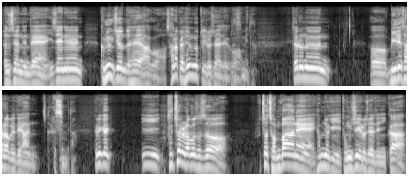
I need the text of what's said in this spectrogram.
변수였는데 이제는 금융 지원도 해야 하고 산업별 협력도 이루어져야 되고 맞습니다. 때로는 어, 미래 산업에 대한 그렇습니다. 그러니까 이 부처를 넘어서서 부처 전반의 협력이 동시에 이루어져야 되니까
